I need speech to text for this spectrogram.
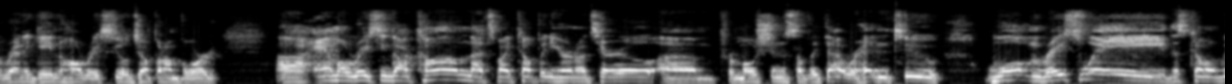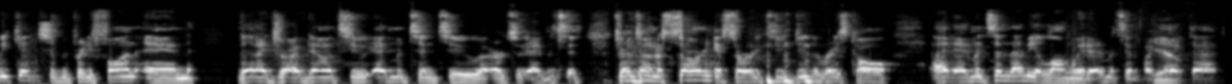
Renegade and Hall Race Fuel jumping on board. Uh, AmmoRacing.com. That's my company here in Ontario. Um, promotion stuff like that. We're heading to Walton Raceway this coming weekend. Should be pretty fun. And then I drive down to Edmonton to or to Edmonton. Drive down to Sarnia, sorry, to do the race call at Edmonton. That'd be a long way to Edmonton if I could Yeah. make that.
